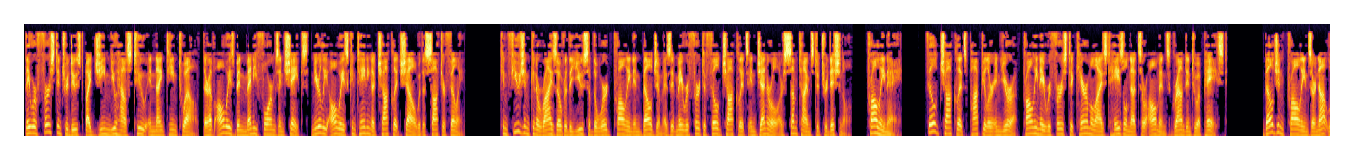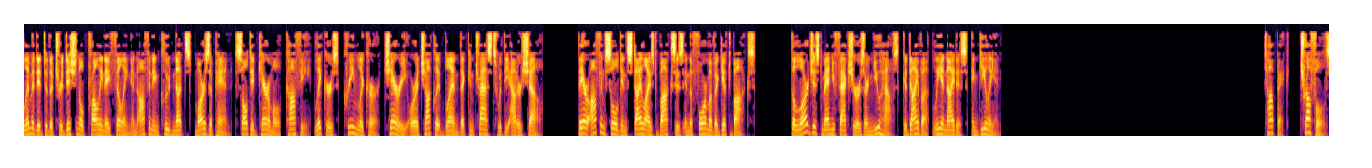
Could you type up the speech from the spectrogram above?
They were first introduced by Jean Neuhaus II in 1912. There have always been many forms and shapes, nearly always containing a chocolate shell with a softer filling. Confusion can arise over the use of the word praline in Belgium as it may refer to filled chocolates in general or sometimes to traditional praline filled chocolates popular in Europe. Praline refers to caramelized hazelnuts or almonds ground into a paste. Belgian pralines are not limited to the traditional praline filling and often include nuts, marzipan, salted caramel, coffee, liquors, cream liqueur, cherry or a chocolate blend that contrasts with the outer shell. They are often sold in stylized boxes in the form of a gift box. The largest manufacturers are Neuhaus, Godiva, Leonidas, and Guylian. Truffles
